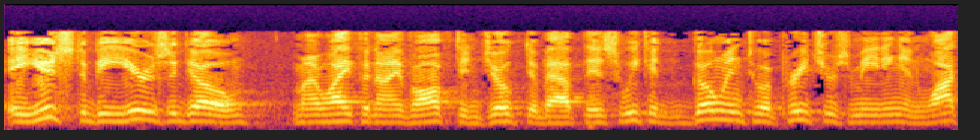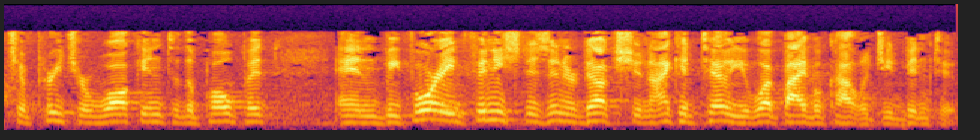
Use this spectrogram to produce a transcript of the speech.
it used to be years ago, my wife and I have often joked about this. We could go into a preacher's meeting and watch a preacher walk into the pulpit, and before he'd finished his introduction, I could tell you what Bible college he'd been to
